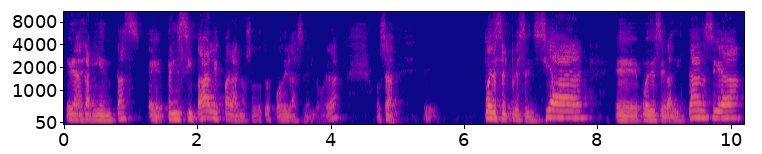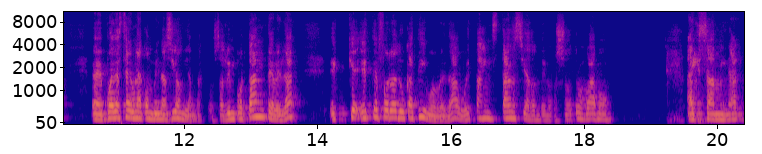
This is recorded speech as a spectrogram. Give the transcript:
eh, herramientas eh, principales para nosotros poder hacerlo, ¿verdad? O sea, eh, puede ser presencial, puede ser a distancia, puede ser una combinación de ambas cosas. Lo importante, ¿verdad? Es que este foro educativo, ¿verdad? O estas instancias donde nosotros vamos a examinar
